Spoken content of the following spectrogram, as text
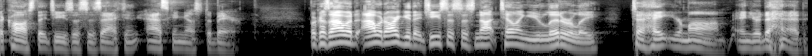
the cost that Jesus is asking, asking us to bear. Because I would, I would argue that Jesus is not telling you literally to hate your mom and your dad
